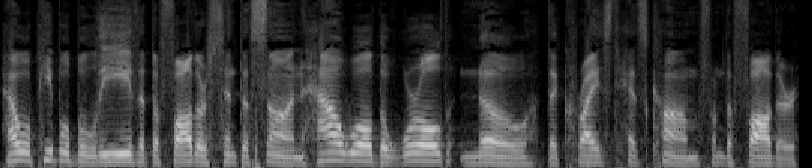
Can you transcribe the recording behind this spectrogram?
How will people believe that the Father sent the Son? How will the world know that Christ has come from the Father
